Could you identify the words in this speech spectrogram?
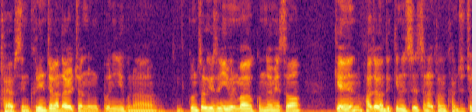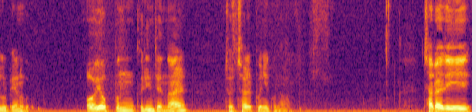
가엾은 그림자가 날 쫓는 뿐이구나. 꿈속에서 임을 막고 꿈놈에서 깬 화자가 느끼는 쓸쓸한 감- 감추적으로 표현한 거. 어여쁜 그림자 날 조차할 뿐이구나. 차라리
